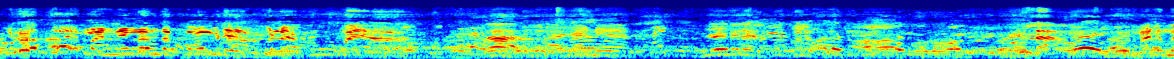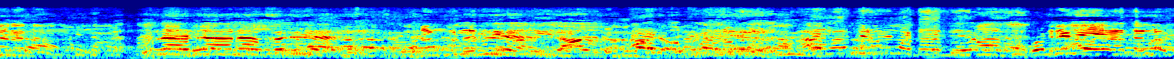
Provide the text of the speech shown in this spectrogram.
உள்ள போயம்மா நின்று அந்த போக முடியாது உள்ள போயா இல்ல மணிமேகலை. இல்லையே, அதெல்லாம்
